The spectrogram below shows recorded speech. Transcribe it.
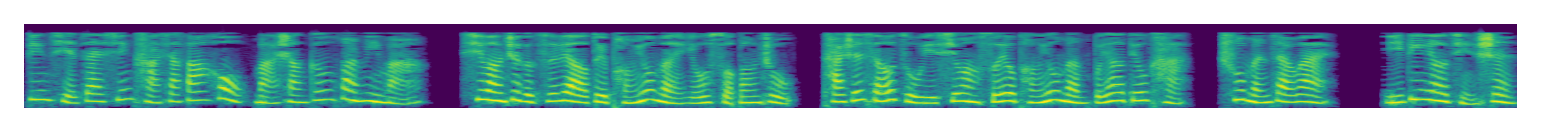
并且在新卡下发后马上更换密码。希望这个资料对朋友们有所帮助。卡神小组也希望所有朋友们不要丢卡，出门在外一定要谨慎。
